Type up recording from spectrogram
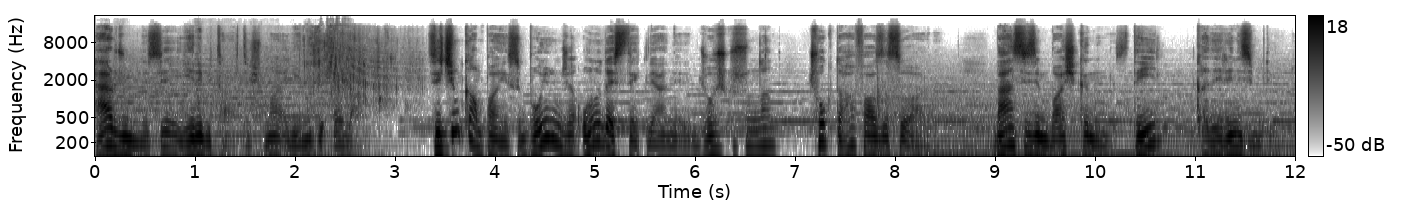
her cümlesi yeni bir tartışma, yeni bir olay. Seçim kampanyası boyunca onu destekleyenlerin coşkusundan çok daha fazlası vardı. Ben sizin başkanınız değil, kaderinizim diyordu.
